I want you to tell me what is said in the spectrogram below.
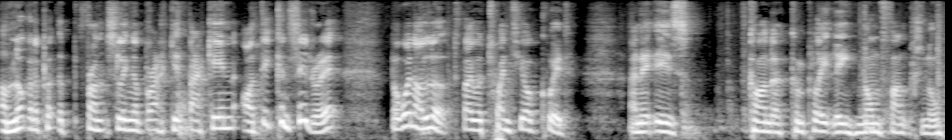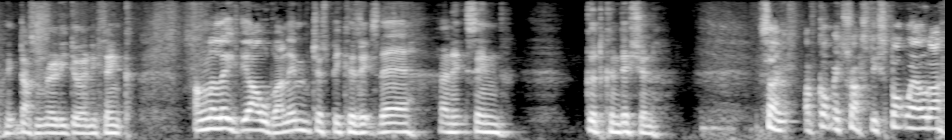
I'm not going to put the front slinger bracket back in. I did consider it, but when I looked, they were 20 odd quid. And it is kind of completely non-functional. It doesn't really do anything. I'm going to leave the old one in just because it's there and it's in good condition. So I've got my trusty spot welder.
